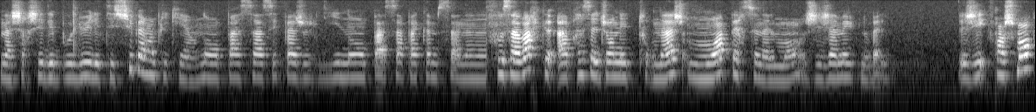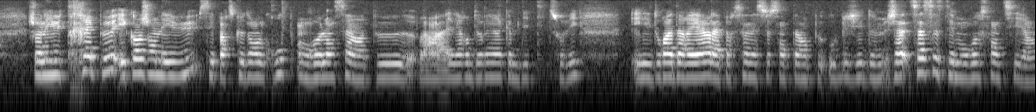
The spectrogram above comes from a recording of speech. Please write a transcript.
on a cherché des beaux lieux, il était super impliqué. Hein. Non pas ça c'est pas joli, non pas ça pas comme ça. Non, non. Faut savoir que après cette journée de tournage, moi personnellement, j'ai jamais eu de nouvelles. Franchement, j'en ai eu très peu et quand j'en ai eu, c'est parce que dans le groupe, on relançait un peu, à l'air de rien, comme des petites souris. Et droit derrière, la personne, elle se sentait un peu obligée de... Ça, ça c'était mon ressenti, hein.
